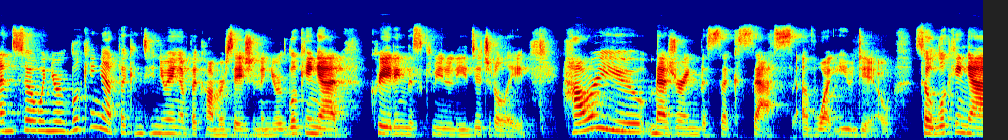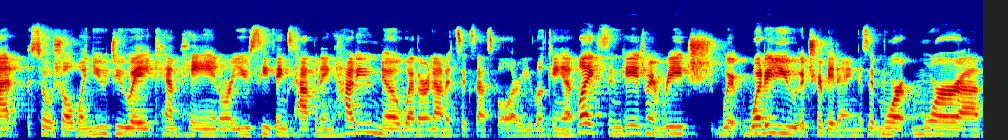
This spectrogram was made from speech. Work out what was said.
And so when you're looking at the continuing of the conversation and you're looking at creating this community digitally, how are you measuring the success of what you do? So looking at social, when you do a campaign or you see things happening, how do you know whether or not it's successful? Are you looking at likes, engagement, reach? What are you attributing? Is it more more uh,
